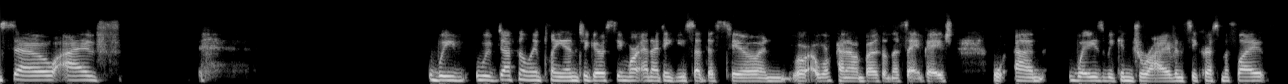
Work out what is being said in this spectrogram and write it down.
So I've we've we've definitely planned to go see more, and I think you said this too, and we're, we're kind of both on the same page. Um, ways we can drive and see Christmas lights.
